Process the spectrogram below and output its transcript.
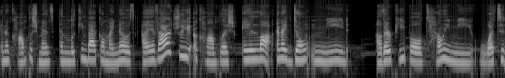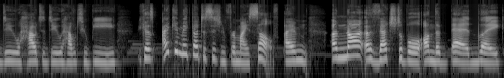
and accomplishments and looking back on my notes, I have actually accomplished a lot. And I don't need other people telling me what to do, how to do, how to be, because I can make that decision for myself. I'm I'm not a vegetable on the bed like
